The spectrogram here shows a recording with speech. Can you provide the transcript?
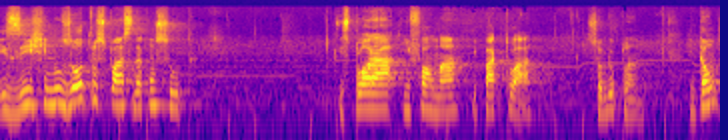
existem nos outros passos da consulta. Explorar, informar e pactuar sobre o plano. Então,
